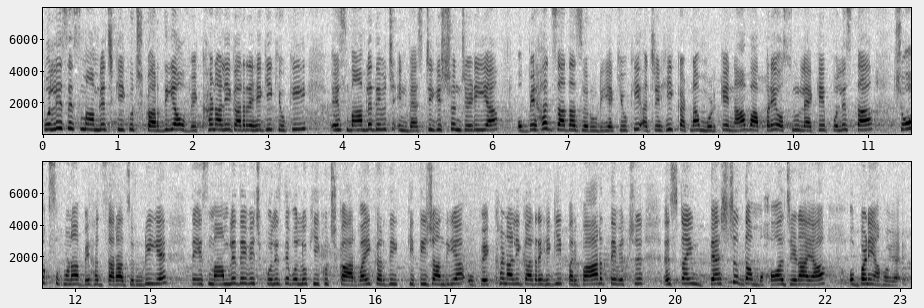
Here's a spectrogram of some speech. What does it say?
ਪੁਲਿਸ ਇਸ ਮਾਮਲੇ 'ਚ ਕੀ ਕੁਝ ਕਰਦੀ ਆ ਉਹ ਵੇਖਣ ਵਾਲੀ ਗੱਲ ਰਹੇਗੀ ਕਿਉਂਕਿ ਇਸ ਮਾਮਲੇ ਦੇ ਵਿੱਚ ਇਨਵੈਸਟੀਗੇਸ਼ਨ ਜਿਹੜੀ ਆ ਉਹ ਬੇਹੱਦ ਜ਼ਿਆਦਾ ਜ਼ਰੂਰੀ ਹੈ ਕਿਉਂਕਿ ਅਜਿਹੀ ਘਟਨਾ ਮੁੜ ਕੇ ਨਾ ਵਾਪਰੇ, ਉਸ ਨੂੰ ਲੈ ਕੇ ਪੁਲਿਸ ਦਾ ਚੌਕਸ ਹੋਣਾ ਬੇਹੱਦ ਜ਼ਿਆਦਾ ਜ਼ਰੂਰੀ ਹੈ ਤੇ ਇਸ ਮਾਮਲੇ ਦੇ ਵਿੱਚ ਪੁਲਿਸ ਦੇ ਵੱਲੋਂ ਕੀ ਕੁਝ ਕਾਰਵਾਈ ਕਰਦੀ, ਕੀਤੀ ਜਾਂਦੀ ਹੈ ਉਹ ਵੇਖਣ ਵਾਲੀ ਗੱਲ ਰਹੇਗੀ। ਪਰਿਵਾਰ ਦੇ ਵਿੱਚ ਇਸ ਟਾਈਮ ਦਹਿਸ਼ਤ ਦਾ ਮਾਹੌਲ ਜਿਹੜਾ ਆ, ਉਹ ਬਣਿਆ ਹੋਇਆ ਹੈ।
